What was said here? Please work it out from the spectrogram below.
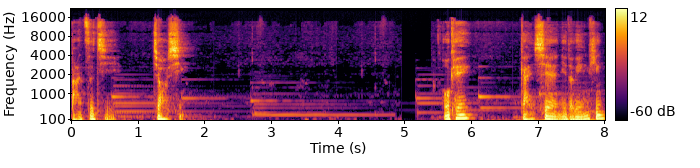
把自己叫醒。OK，感谢你的聆听，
